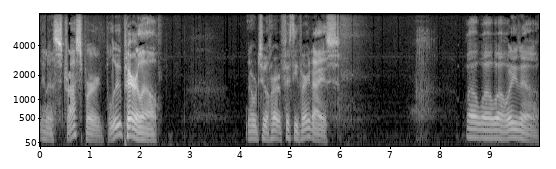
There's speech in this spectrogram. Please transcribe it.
In a Strasburg blue parallel. Number 250, very nice. Well, well, well, what do you know?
